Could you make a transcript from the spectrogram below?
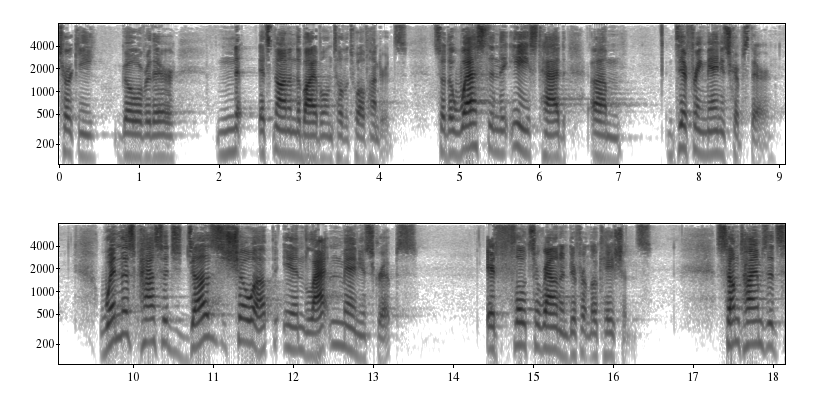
Turkey, go over there, it's not in the Bible until the 1200s. So the West and the East had um, differing manuscripts there. When this passage does show up in Latin manuscripts, it floats around in different locations. Sometimes it's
